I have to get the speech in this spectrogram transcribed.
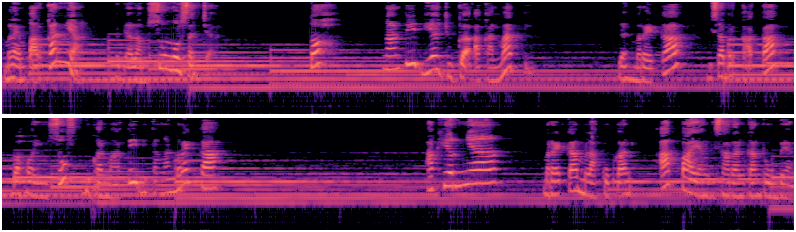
melemparkannya dalam sumur saja. Toh, nanti dia juga akan mati, dan mereka bisa berkata bahwa Yusuf bukan mati di tangan mereka. Akhirnya, mereka melakukan apa yang disarankan Ruben.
